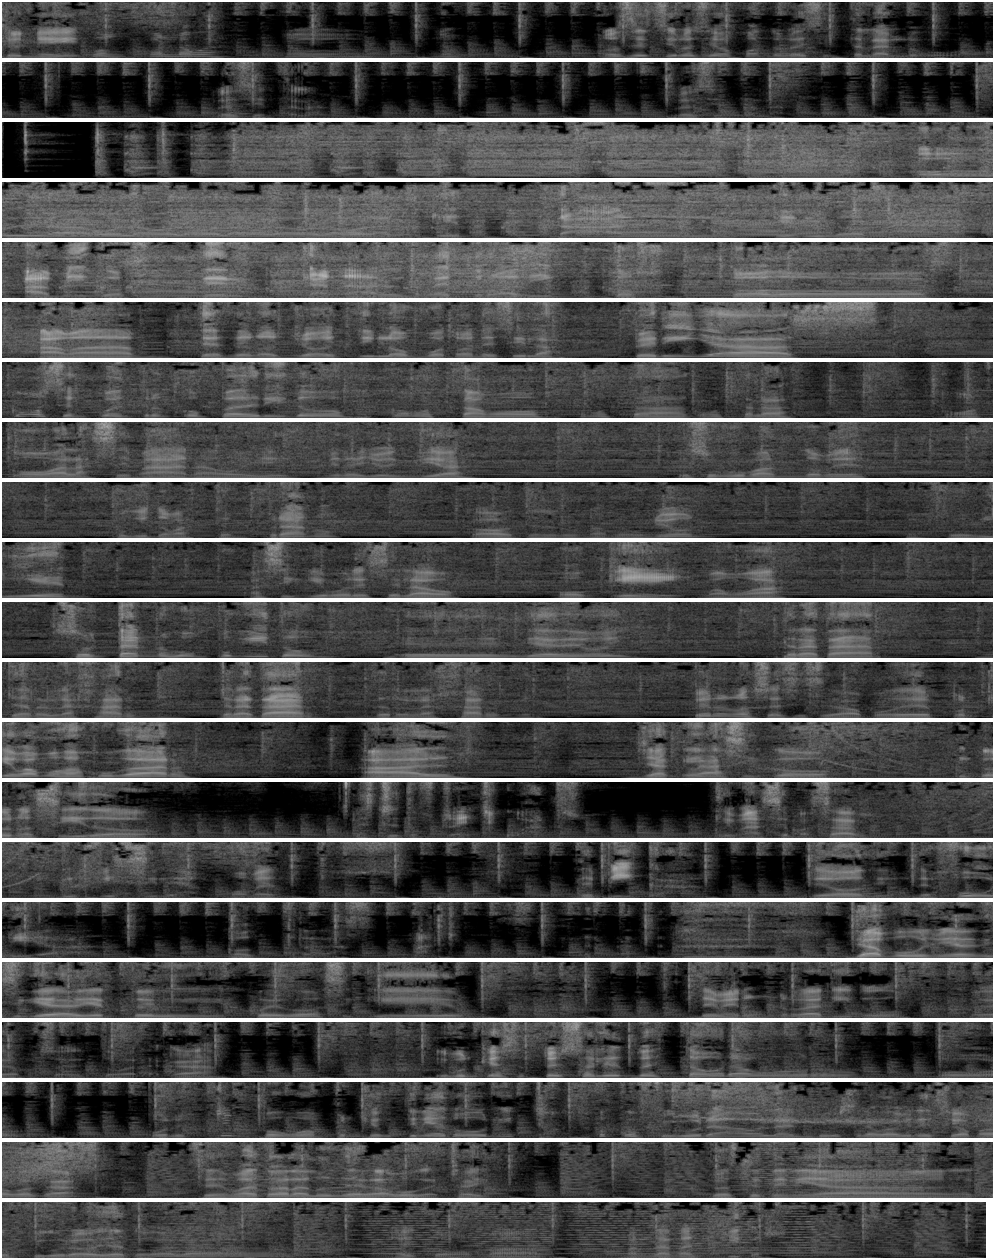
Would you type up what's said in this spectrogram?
Estoy ni ahí con, con la weá. No, no. No sé si lo sigo jugando, lo voy a desinstalarlo, po, weón. Lo voy a desinstalar. Lo voy a desinstalar. Hola, hola, hola, hola, hola, hola, hola. ¿Qué tal, queridos amigos del canal Retroadictos? Todos amantes de los joysticks, los botones y las perillas. ¿Cómo se encuentran, compadritos? ¿Cómo estamos? ¿Cómo está? ¿Cómo está la cómo, cómo va la semana hoy? Mira, yo hoy día desocupándome un poquito más temprano. Acabo de tener una reunión. Me fue bien. Así que por ese lado, ok, vamos a soltarnos un poquito eh, el día de hoy. Tratar de relajarme. Tratar de relajarme. Pero no sé si se va a poder. Porque vamos a jugar al ya clásico y conocido Street of Rage 4. Que me hace pasar difíciles momentos de pica, de odio, de furia contra las máquinas. ya pues ni siquiera he abierto el juego, así que ver un ratito. Voy a pasar esto para acá. ¿Y por qué estoy saliendo a esta hora por por el tiempo, weón? Porque tenía todo listo, todo configurado, las luces, la weá, si yo apago acá, se me va toda la luz de acá, ¿cachai? Entonces tenía configurado ya toda la. Ahí todo más, más naranjitos.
